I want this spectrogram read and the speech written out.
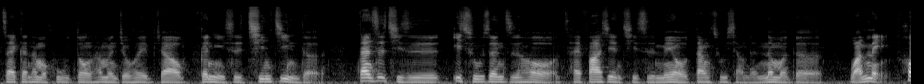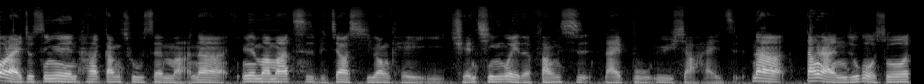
再跟他们互动，他们就会比较跟你是亲近的。但是其实一出生之后，才发现其实没有当初想的那么的。完美。后来就是因为他刚出生嘛，那因为妈妈是比较希望可以以全亲喂的方式来哺育小孩子。那当然，如果说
